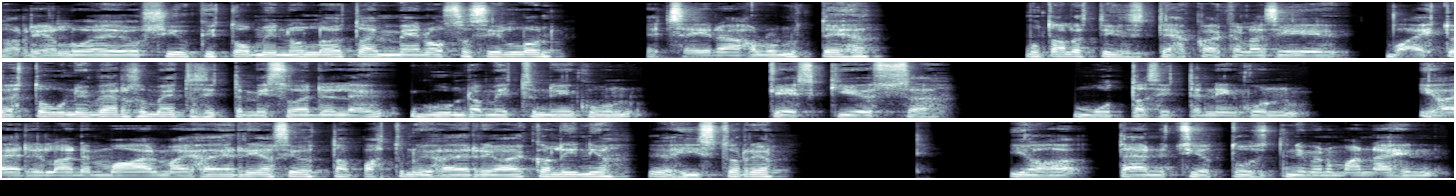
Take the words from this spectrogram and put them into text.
sarjan jos Yuki Tominolla jotain menossa silloin, että se ei enää halunnut tehdä. Mutta alettiin sitten tehdä kaikenlaisia vaihtoehto-universumeita sitten, missä on edelleen Gundamit niin kuin keskiössä, mutta sitten niin kuin ihan erilainen maailma, ihan eri asioita tapahtunut, ihan eri aikalinja ja historia. Ja tämä nyt sijoittuu sitten nimenomaan näihin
